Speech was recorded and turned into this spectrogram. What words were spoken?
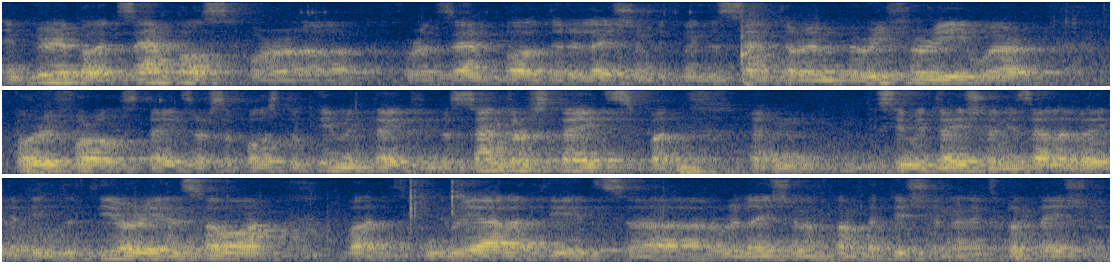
empirical examples. For, uh, for example, the relation between the center and periphery, where peripheral states are supposed to imitate the center states, but and this imitation is elevated into theory and so on, but in reality it's a relation of competition and exploitation.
